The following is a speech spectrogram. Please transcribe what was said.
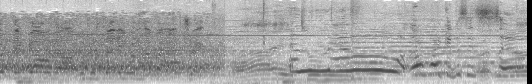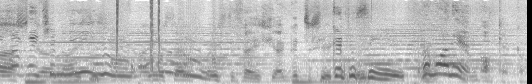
opening goal now because then he would have a hat trick. Hi, Turi. Oh my goodness, it's so lovely to meet you. Are you face to face? Yeah, good to see you. Good to see you. Come on in. Okay, come.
